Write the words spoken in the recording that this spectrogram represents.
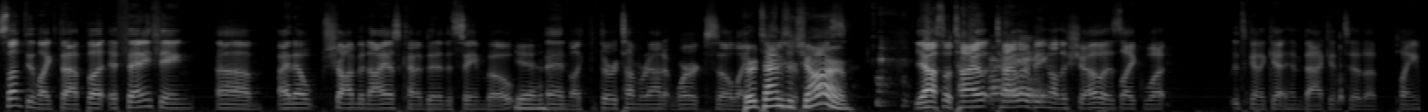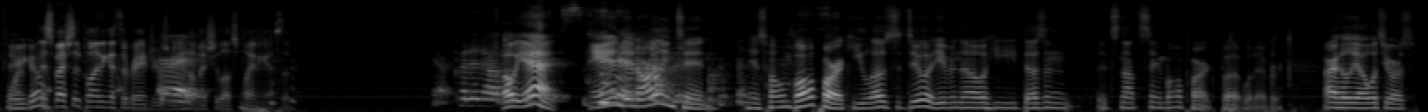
Something like that. But if anything, um, I know Sean Manaea's kind of been in the same boat. Yeah. And like the third time around, it worked. So like Third time's a fingers crossed. charm. Yeah. So Tyler Tyler right. being on the show is like what it's gonna get him back into the playing form. There you go. Especially playing against the Rangers. All We know how much he loves playing against them. Yeah, put it out. Oh the yeah, universe. and in Arlington, his home ballpark. He loves to do it, even though he doesn't. It's not the same ballpark, but whatever. All right, Julio, what's yours?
